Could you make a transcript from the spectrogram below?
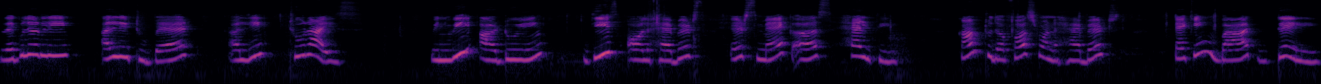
regularly early to bed, early to rise. When we are doing these all habits, it's make us healthy. Come to the first one habits taking bath daily.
